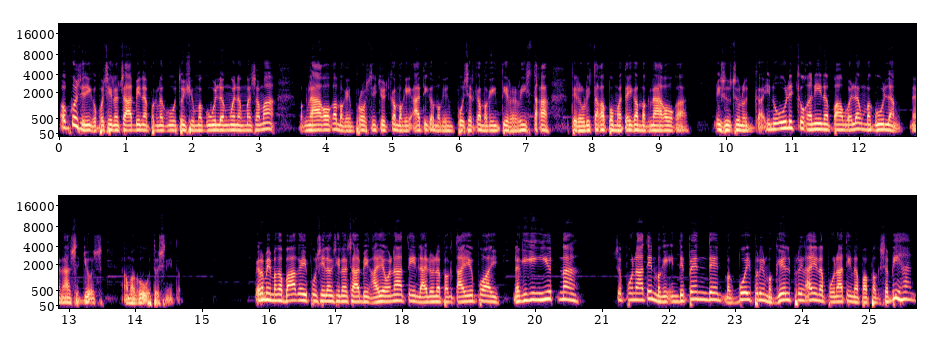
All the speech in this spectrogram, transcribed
Of course, hindi ko po sinasabi na pag nag-utos yung magulang mo ng masama, magnakaw ka, maging prostitute ka, maging ati ka, maging pusher ka, maging terorista ka, terorista ka, pumatay ka, magnakaw ka, isusunod ka. Inuulit ko kanina pa, walang magulang na nasa Diyos ang mag-uutos nito. Pero may mga bagay po silang sinasabing ayaw natin, lalo na pag tayo po ay nagiging youth na. So po natin maging independent, mag-boyfriend, mag-girlfriend, ayaw na po nating napapagsabihan.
